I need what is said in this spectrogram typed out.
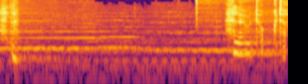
hello. Hello, Doctor.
